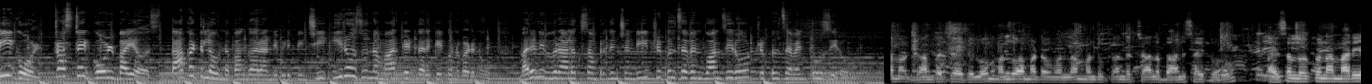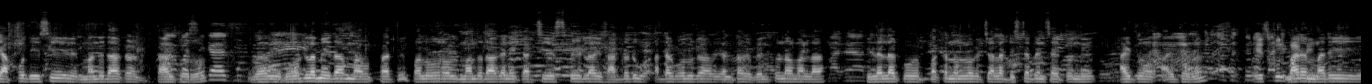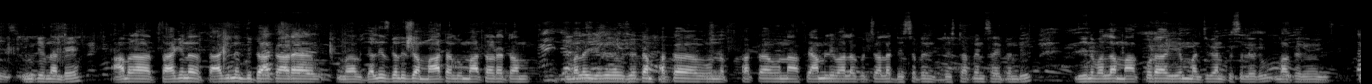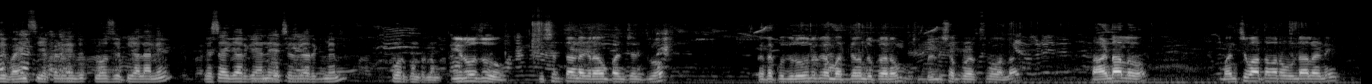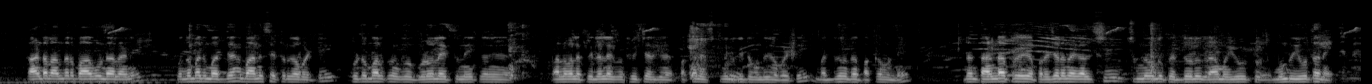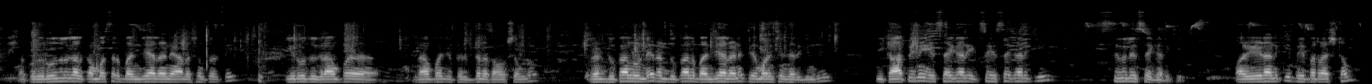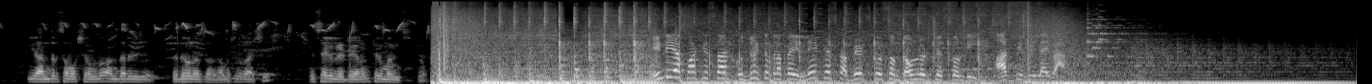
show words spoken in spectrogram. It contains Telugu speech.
We gold trusted gold buyers తాకట్టులో ఉన్న బంగారాన్ని విడిపించి ఈ రోజు ఉన్న మార్కెట్ ధరకే కొనబడను. మరిన్ని వివరాలకు సంప్రదించండి triple seven one zero triple seven two zero. మా గ్రామ పంచాయతీలో మందు అమ్మటం వల్ల మందు అందరు చాలా బానిస అవుతారు పైసలు లేకుండా మరి అప్పు తీసి మందు దాకా తాగుతారు. రోడ్ల మీద ప్రతి పలువురు మందు దాకానికి వచ్చి స్పీడ్లో అడ్డు అడ్డగోలుగా వెళ్తా వెళ్తుండడం వల్ల పిల్లలకు పక్కన వాళ్ళకి చాలా డిస్టర్బెన్స్ అవుతుంది అవుతూ అవుతారు. మరి మరి ఇంకేందంటే ఆమె తాగిన తాగినది కాక ఆడ గలీజ్ గలీజ్గా మాటలు మాట్లాడటం మళ్ళీ ఏదో చేయటం పక్క ఉన్న పక్క ఉన్న ఫ్యామిలీ వాళ్ళకు చాలా డిస్టర్బెన్స్ డిస్టర్బెన్స్ అవుతుంది. దీనివల్ల మాకు కూడా ఏం మంచిగా అనిపిస్తలేదు. మాకు ఈ వైన్స్ ఎక్కడికైనా క్లోజ్ చేయాలని ఎస్ఐ గారికి అని హెచ్ఎస్ గారికి మేము కోరుకుంటున్నాం. ఈరోజు కిషన్తాండ గ్రామ పంచాయతీలో గత కొద్ది రోజులుగా మధ్యాహ్నం దుకాణం బిల్డ్ షాప్ నడుచడం వల్ల తాండాలో మంచి వాతావరణం ఉండాలని తాండాలు అందరూ బాగుండాలని కొంతమంది మధ్యాహ్నం బానిసెత్తారు కాబట్టి కుటుంబాలకు గొడవలు అవుతున్నాయి. వాళ్ళ వల్ల పిల్లలకు ఫ్యూచర్ పక్కన స్కూల్ గిట్ట ఉంది కాబట్టి మధ్యాహ్నం పక్కన ఉండే. దాని తండా ప్రజలనే కలిసి చిన్నోళ్ళు పెద్దోళ్ళు గ్రామ యూత్ ముందు యువతనే. కొద్ది రోజులు కాదు కంపల్సరీ బంద్ చేయాలనే ఆలోచనతో ఈరోజు గ్రామ గ్రామ పంచాయతీ పెద్దల సంవత్సరంలో రెండు దుకాణాలు ఉండే. రెండు దుకాణాలు బంద్ చేయాలని తీర్మానించడం జరిగింది. ఈ కాపీని ఎస్ఐ గారి ఎక్సై ఎస్ఐ గారికి సివిల్ ఎస్ఐ గారికి. వాళ్ళు వేయడానికి పేపర్ రాష్ట్రం ఈ అందరి సమక్షంలో అందరి పెద్దల సమక్షంలో రాసి ఎస్ఐ గారు లెటర్ చేయాలని ఇండియా పాకిస్తాన్ ఉద్రిక్తతలపై లేటెస్ట్ అప్డేట్స్ కోసం డౌన్లోడ్ చేసుకోండి ఆర్టీవీ లైవ్ యాప్.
